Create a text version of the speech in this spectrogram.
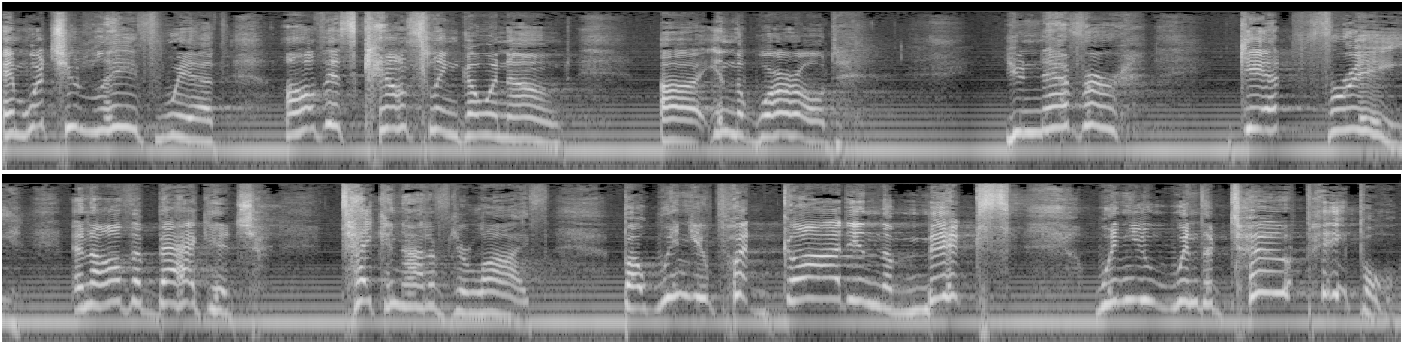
And what you leave with, all this counseling going on uh, in the world, you never get free and all the baggage taken out of your life. But when you put God in the mix, when you when the two people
